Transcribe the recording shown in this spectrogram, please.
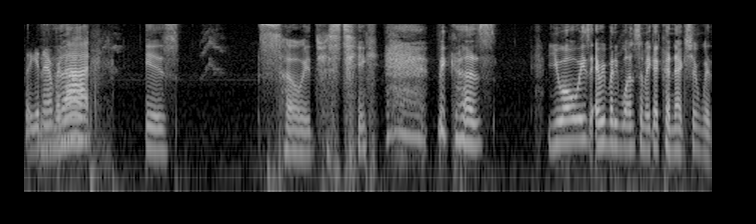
So you never That know. is so interesting because you always everybody wants to make a connection with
